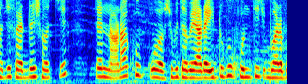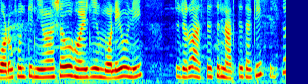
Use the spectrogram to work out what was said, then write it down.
হাজে ফ্রায়েড রাইস হচ্ছে। তাই নাড়া খুব অসুবিধা হবে। আর এইটুকু খুন্তি বড় খুন্তি নিয়ে আসাও হয়নি, মনেও নেই। তো চলো আস্তে আস্তে নাড়তে থাকি। তো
